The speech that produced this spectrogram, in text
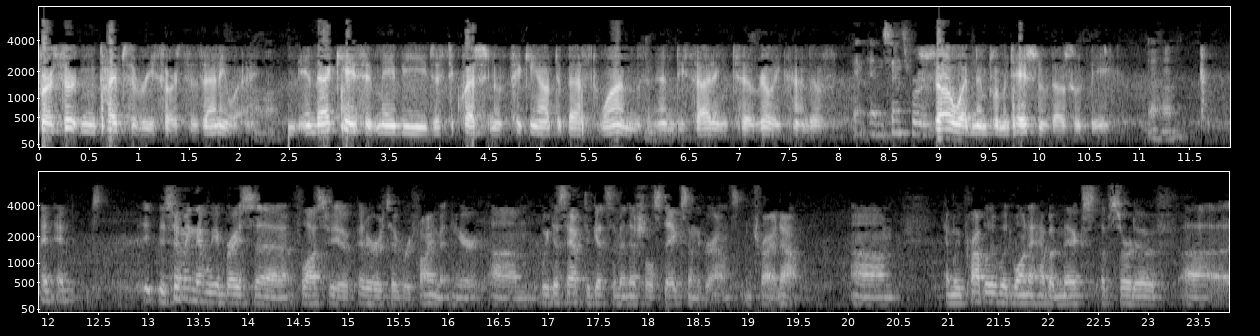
for certain types of resources anyway. Uh-huh. In that case, it may be just a question of picking out the best ones and deciding to really kind of And, and since we're show what an implementation of those would be. Uh-huh. And, and assuming that we embrace a philosophy of iterative refinement here, um, we just have to get some initial stakes in the ground and try it out. Um, and we probably would want to have a mix of sort of uh,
